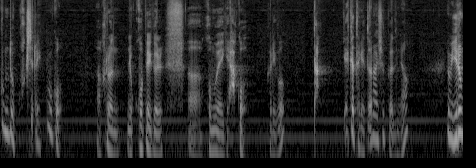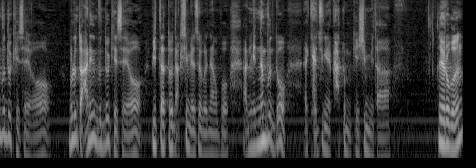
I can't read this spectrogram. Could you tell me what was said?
꿈도 확실하게 꾸고 어, 그런 고백을 어, 고모에게 하고 그리고 딱 깨끗하게 떠나셨거든요. 그럼 이런 분도 계세요. 물론 또 아닌 분도 계세요. 믿다 또 낙심해서 그냥 뭐 안 믿는 분도 개 중에 가끔 계십니다. 여러분,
